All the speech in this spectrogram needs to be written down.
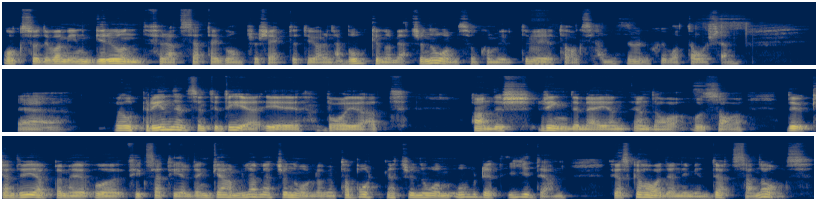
också, det var min grund för att sätta igång projektet och göra den här boken om metronom som kom ut, det var ett tag sedan, det var väl sju, åtta år sedan. Eh, upprinnelsen till det är, var ju att Anders ringde mig en, en dag och sa du, kan du hjälpa mig att fixa till den gamla metronomlagen, ta bort metronomordet i den, för jag ska ha den i min dödsannons.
